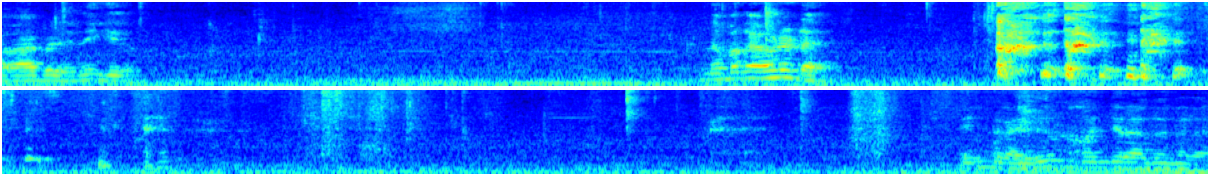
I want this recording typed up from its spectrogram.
வாய்ப்பு இன்னைக்கு இந்த மாங்காய் விட்டுட்ட என்னடா இது மஞ்சளா தானே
